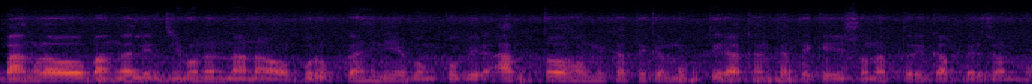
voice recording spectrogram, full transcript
বাংলা ও বাঙালির জীবনের নানা অপরূপ কাহিনী এবং কবির আত্মহমিকা থেকে মুক্তির আকাঙ্ক্ষা থেকে এই সোনাত্তরী কাব্যের জন্ম।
